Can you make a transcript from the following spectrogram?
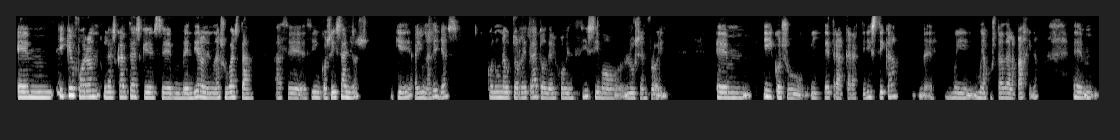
em, y que fueron las cartas que se vendieron en una subasta hace cinco o seis años, que hay una de ellas, con un autorretrato del jovencísimo Lucien Freud em, y con su letra característica, eh, muy, muy ajustada a la página, Em,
